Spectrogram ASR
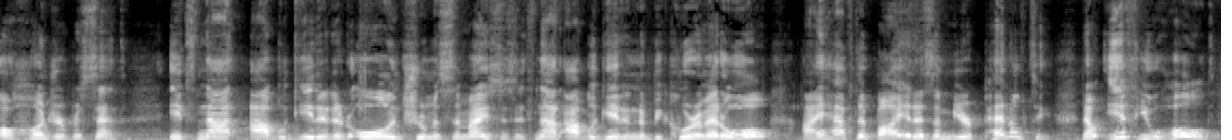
100%. It's not obligated at all in Trumas Mises. It's not obligated in Bikurim at all. I have to buy it as a mere penalty. Now, if you hold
